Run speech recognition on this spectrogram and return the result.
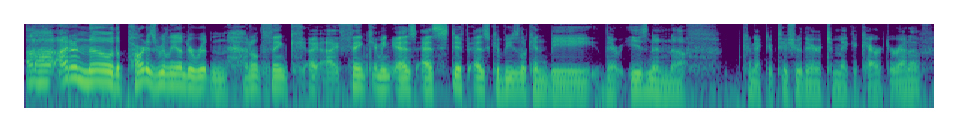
Uh, I don't know. The part is really underwritten. I don't think. I, I think. I mean, as as stiff as Caviezel can be, there isn't enough connective tissue there to make a character out of.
